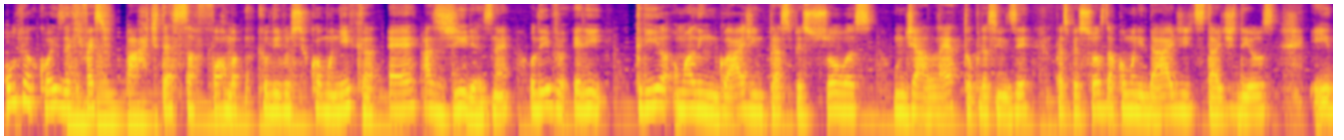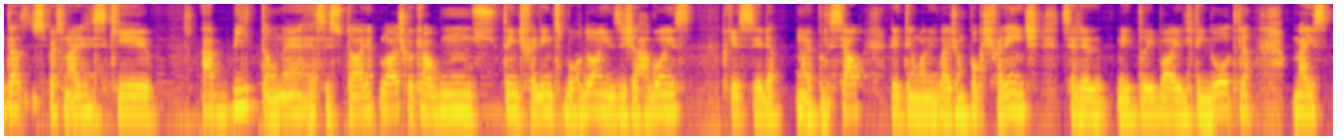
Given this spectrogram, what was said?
Outra coisa que faz parte dessa forma que o livro se comunica é as gírias, né? O livro ele cria uma linguagem para as pessoas, um dialeto, por assim dizer, para as pessoas da comunidade de Cidade de Deus e dos personagens que habitam, né, essa história. Lógico que alguns têm diferentes bordões e jargões, porque se ele é, um é policial, ele tem uma linguagem um pouco diferente, se ele é meio playboy, ele tem outra, mas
